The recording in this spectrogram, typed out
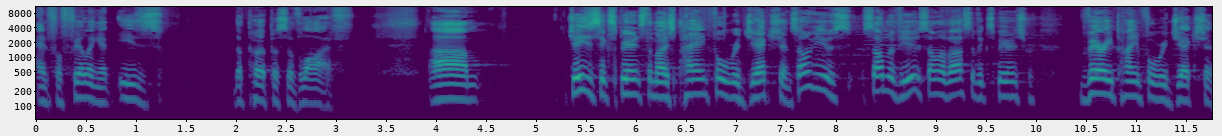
and fulfilling it is the purpose of life. Um, Jesus experienced the most painful rejection. Some of you, some of you, some of us have experienced very painful rejection.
